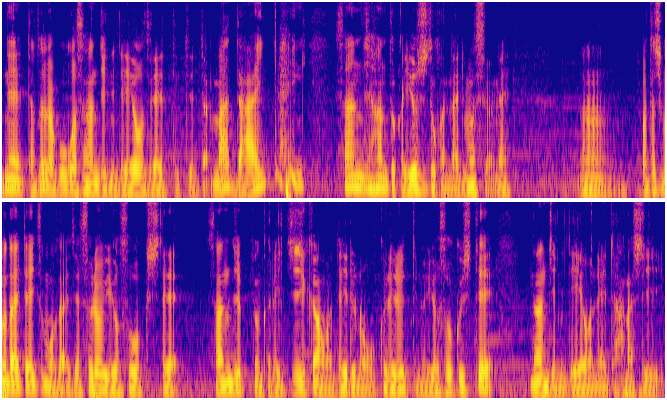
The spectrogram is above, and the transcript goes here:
ね例えば午後3時に出ようぜって言ってたまあ大体3時半とか4時とかになりますよね。うん、私も大体いつも大体それを予測して30分から1時間は出るの遅れるっていうのを予測して何時に出ようねって話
